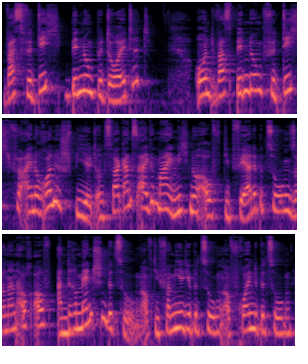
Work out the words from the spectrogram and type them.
was für dich Bindung bedeutet und was Bindung für dich für eine Rolle spielt. Und zwar ganz allgemein, nicht nur auf die Pferde bezogen, sondern auch auf andere Menschen bezogen, auf die Familie bezogen, auf Freunde bezogen.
